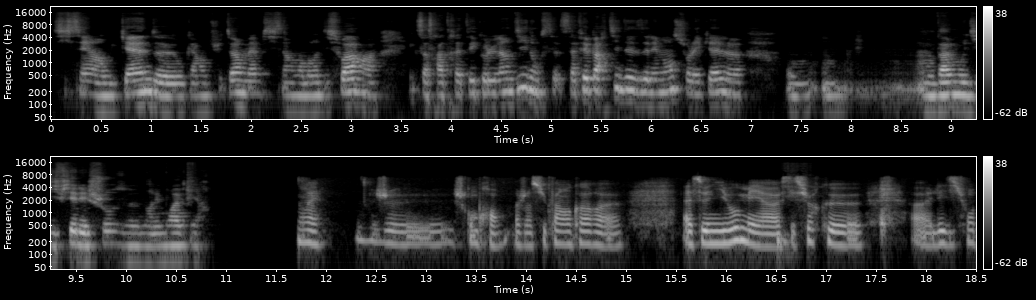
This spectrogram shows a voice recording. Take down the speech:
si c'est un week-end ou 48 heures, même si c'est un vendredi soir et que ça sera traité que le lundi. Donc, ça, ça fait partie des éléments sur lesquels on, on on va modifier les choses dans les mois à venir. Ouais, je, je comprends. J'en suis pas encore euh, à ce niveau, mais euh, c'est sûr que euh, l'édition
